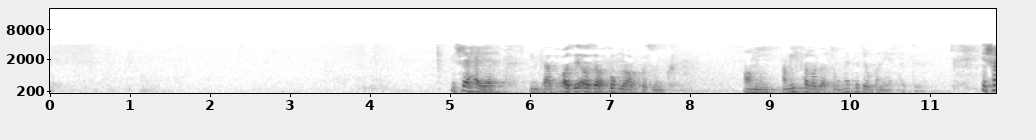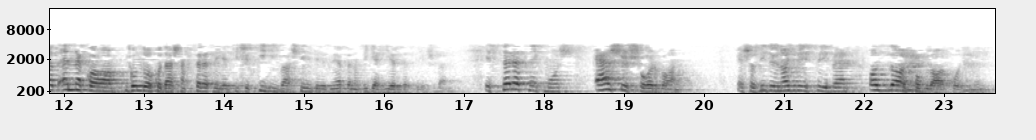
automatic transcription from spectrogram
És ehelyett inkább az, azzal foglalkozunk, ami a mi feladatunk, mert ez jobban érthető. És hát ennek a gondolkodásnak szeretnék egy kicsit kihívást intézni ebben az ige hirdetésben. És szeretnék most elsősorban, és az idő nagy részében azzal foglalkozni,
